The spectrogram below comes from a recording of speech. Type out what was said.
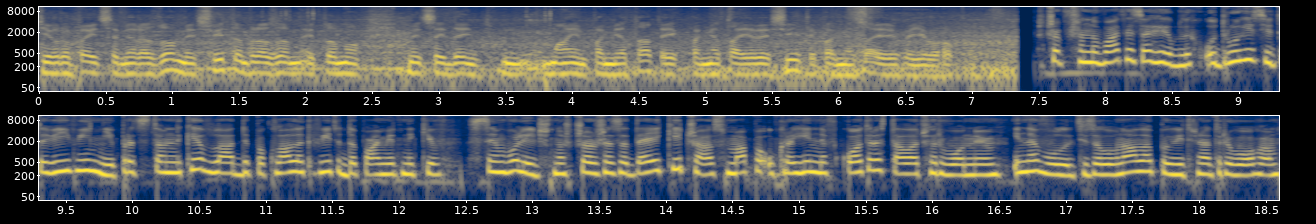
з європейцями разом і світом разом, і тому ми цей день маємо пам'ятати, як пам'ятає весь світ і пам'ятає його Європа. Щоб вшанувати загиблих у Другій світовій війні, представники влади поклали квіти до пам'ятників. Символічно, що вже за деякий час мапа України вкотре стала червоною, і на вулиці залунала повітряна тривога.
